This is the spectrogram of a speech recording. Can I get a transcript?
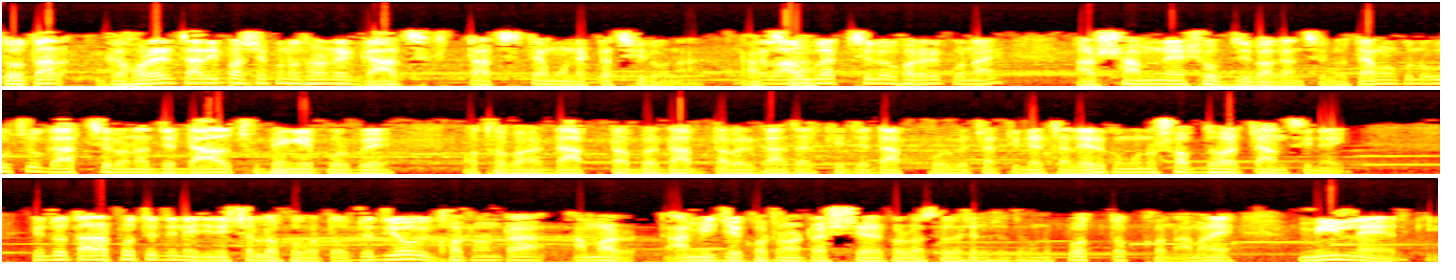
তো তার ঘরের চারিপাশে কোনো ধরনের গাছ টাছ তেমন একটা ছিল না। আচ্ছা। লাউ গাছ ছিল ঘরের কোনায় আর সামনে সবজি বাগান ছিল। তেমন কোনো উঁচু গাছ ছিল না যে ডাল ছু ভেঙে পড়বে অথবা ডাব টাব ডাব টাবের গাছ আর কি যে ডাব পড়বে চার টিনের চাল। এরকম কোনো শব্দ হওয়ার চান্সই নেই। কিন্তু তারা প্রতিদিন এই জিনিসটা লক্ষ্য করতো। যদিও ওই ঘটনাটা আমার আমি যে ঘটনাটা শেয়ার করব আসলে সেটার সাথে কোনো প্রত্যক্ষ না মানে মিল নেই আর কি।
